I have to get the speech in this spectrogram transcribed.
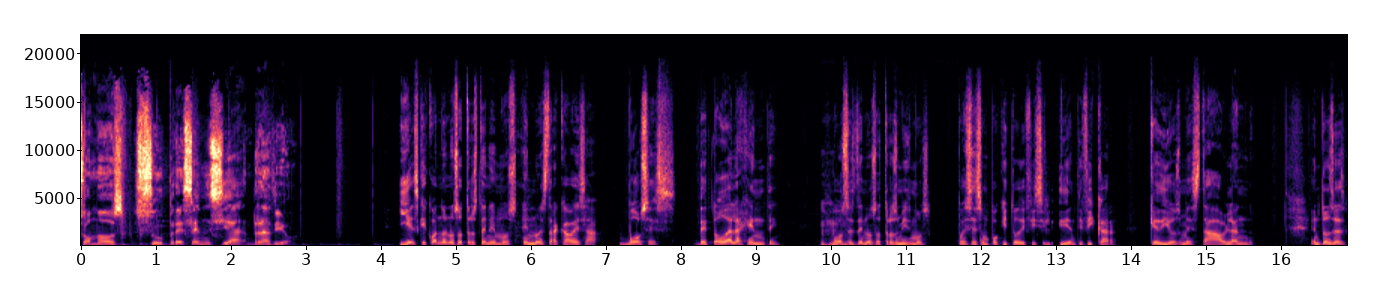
Somos su presencia radio. Y es que cuando nosotros tenemos en nuestra cabeza voces de toda la gente, voces de nosotros mismos, pues es un poquito difícil identificar que Dios me está hablando. Entonces,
